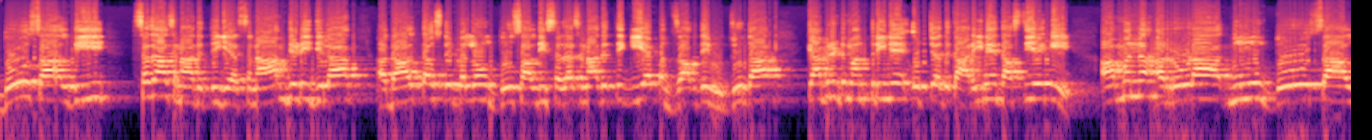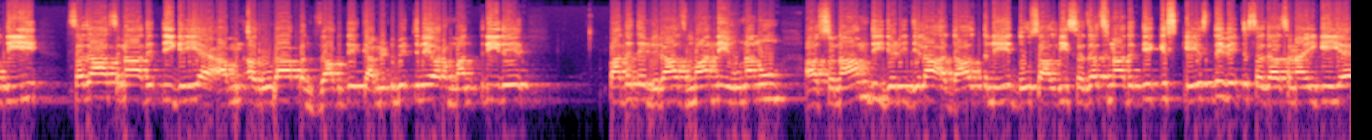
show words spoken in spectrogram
2 ਸਾਲ ਦੀ ਸਜ਼ਾ ਸੁਣਾ ਦਿੱਤੀ ਗਈ ਹੈ। ਸਨਾਮ ਜਿਹੜੀ ਜ਼ਿਲ੍ਹਾ ਅਦਾਲਤ ਹੈ ਉਸ ਦੇ ਵੱਲੋਂ 2 ਸਾਲ ਦੀ ਸਜ਼ਾ ਸੁਣਾ ਦਿੱਤੀ ਗਈ ਹੈ। ਪੰਜਾਬ ਦੇ ਮੌਜੂਦਾ ਕੈਬਨਿਟ ਮੰਤਰੀ ਨੇ, ਉੱਚ ਅਧਿਕਾਰੀ ਨੇ ਦੱਸਦੀ ਹੈ ਕਿ ਅਮਨ ਅਰੋੜਾ ਨੂੰ 2 ਸਾਲ ਦੀ ਸਜ਼ਾ ਸੁਣਾ ਦਿੱਤੀ ਗਈ ਹੈ। ਅਮਨ ਅਰੋੜਾ ਪੰਜਾਬ ਦੇ ਕੈਬਨਿਟ ਵਿੱਚ ਨੇ ਔਰ ਮੰਤਰੀ ਦੇ ਪਦ ਤੇ ਵਿਰਾਜਮਾਨ ਨੇ ਉਹਨਾਂ ਨੂੰ ਸੁਨਾਮ ਦੀ ਜਿਹੜੀ ਜ਼ਿਲ੍ਹਾ ਅਦਾਲਤ ਨੇ 2 ਸਾਲ ਦੀ ਸਜ਼ਾ ਸੁਣਾ ਦਿੱਤੀ ਕਿਸ ਕੇਸ ਦੇ ਵਿੱਚ ਸਜ਼ਾ ਸੁਣਾਈ ਗਈ ਹੈ?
